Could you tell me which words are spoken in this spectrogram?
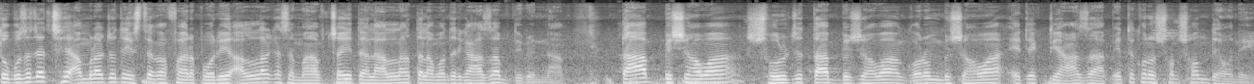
তো বোঝা যাচ্ছে আমরা যদি ইস্তেগফার পরে আল্লাহর কাছে মাপ চাই, তাহলে আল্লাহ তালা আমাদেরকে আজাব দেবেন না। তাপ বেশি হওয়া, সূর্যের তাপ বেশি হওয়া, গরম বেশি হওয়া, এটা একটি আজাব এতে কোনো সন্দেহ নেই।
